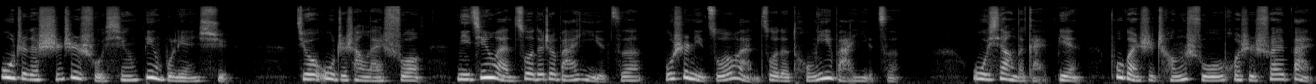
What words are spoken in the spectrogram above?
物质的实质属性并不连续。就物质上来说，你今晚坐的这把椅子不是你昨晚坐的同一把椅子。物象的改变，不管是成熟或是衰败，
